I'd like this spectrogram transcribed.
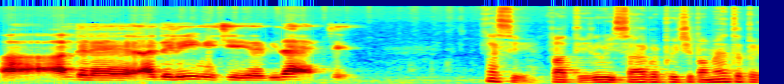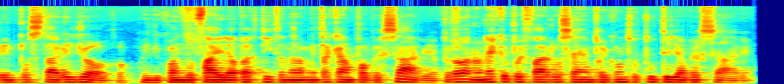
ha, ha delle- ha dei limiti evidenti. Eh sì, infatti lui serve principalmente per impostare il gioco, quindi quando fai la partita nella metacampo avversaria, però non è che puoi farlo sempre contro tutti gli avversari.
